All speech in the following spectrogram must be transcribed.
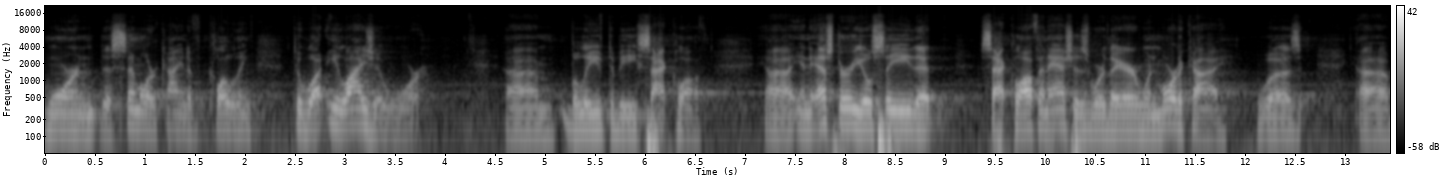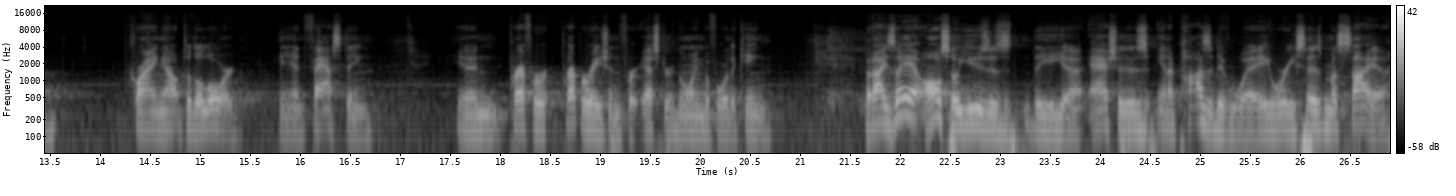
worn this similar kind of clothing to what Elijah wore, um, believed to be sackcloth. Uh, in Esther, you'll see that sackcloth and ashes were there when Mordecai was uh, crying out to the Lord and fasting in preparation for Esther going before the king. But Isaiah also uses the uh, ashes in a positive way where he says Messiah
